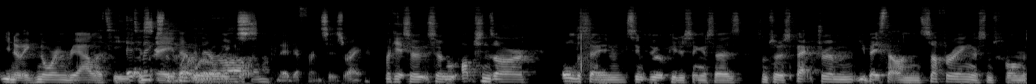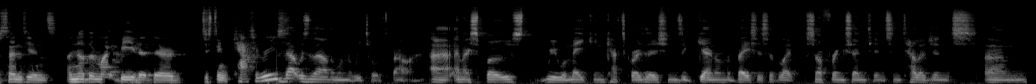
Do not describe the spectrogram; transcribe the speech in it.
you know ignoring reality it to say that we're there all are some clear differences, right? Okay, so so options are all the same. Seems to be what Peter Singer says. Some sort of spectrum. You base that on suffering or some form of sentience. Another might be that they're distinct categories. That was the other one that we talked about, uh, and I suppose we were making categorizations again on the basis of like suffering, sentience, intelligence. Um,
